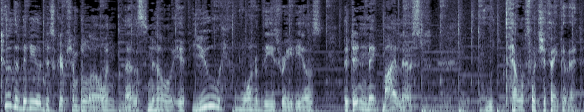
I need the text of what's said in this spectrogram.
to the video description below and let us know if you have one of these radios that didn't make my list. Tell us what you think of it.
